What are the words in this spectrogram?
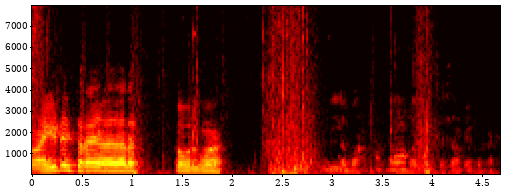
ஆ ஈட்டே சார் வேற ஸ்கோப் இருக்குமா? இல்லப்பா நான் பார்த்து சாப்பிட்டே போட்டேன்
